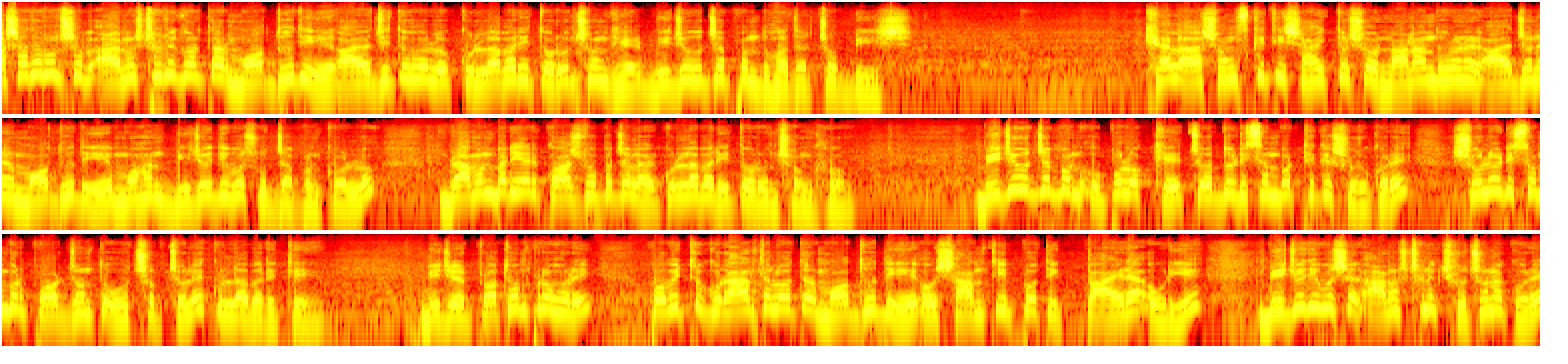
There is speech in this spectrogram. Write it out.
অসাধারণ সব আনুষ্ঠানিকতার মধ্য দিয়ে আয়োজিত হল কুল্লাবাড়ি তরুণ সংঘের বিজয় উদযাপন দু হাজার চব্বিশ। খেলা, সংস্কৃতি, সাহিত্য সহ নানান ধরনের আয়োজনের মধ্য দিয়ে মহান বিজয় দিবস উদযাপন করল ব্রাহ্মণবাড়িয়ার কসবা উপজেলার কুল্লাবাড়ি তরুণ সংঘ। বিজয় উদযাপন উপলক্ষে চোদ্দ ডিসেম্বর থেকে শুরু করে ষোলো ডিসেম্বর পর্যন্ত উৎসব চলে কুল্লাবাড়িতে। বিজয়ের প্রথম প্রহরে পবিত্র কুরআন তেলাওয়াতের মধ্য দিয়ে ও শান্তির প্রতীক পায়রা উড়িয়ে বিজয় দিবসের আনুষ্ঠানিক সূচনা করে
